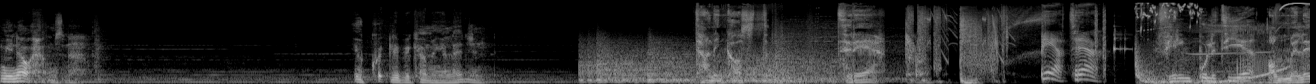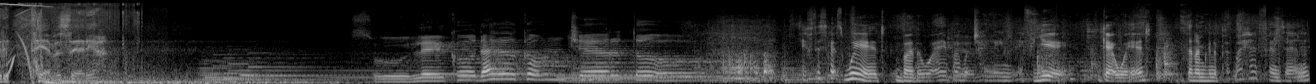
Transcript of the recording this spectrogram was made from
You know what happens now. You're quickly becoming a legend. Terningkast tre. P3. Filmpolitiet anmelder TV-serie. Så l'eco del concerto. If this gets weird, by the way, by which I mean if you get weird, then I'm going to put my headphones in,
